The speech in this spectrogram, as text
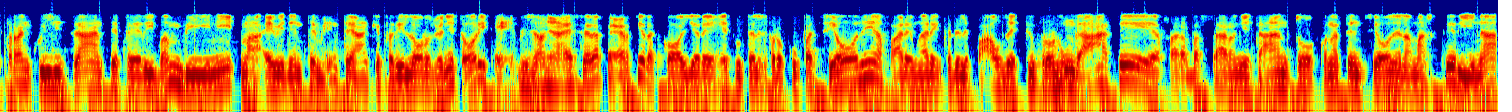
tranquillizzante per i bambini, ma evidentemente anche per i loro genitori e bisogna essere aperti a raccogliere tutte le preoccupazioni, a fare magari anche delle pause più prolungate a far abbassare ogni tanto con attenzione la mascherina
